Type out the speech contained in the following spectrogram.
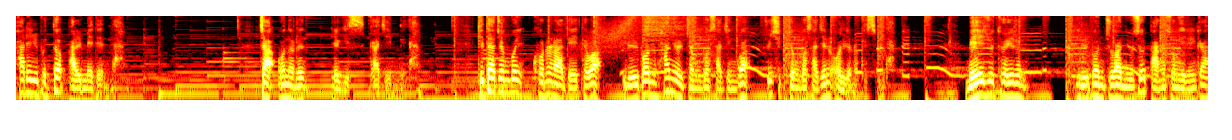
8일부터 발매된다. 자, 오늘은 여기까지입니다. 기타 정보인 코로나 데이터와 일본 환율 정보 사진과 주식 정보 사진을 올려놓겠습니다. 매주 토요일은 일본 주간 뉴스 방송일이니까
